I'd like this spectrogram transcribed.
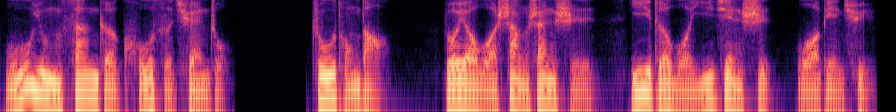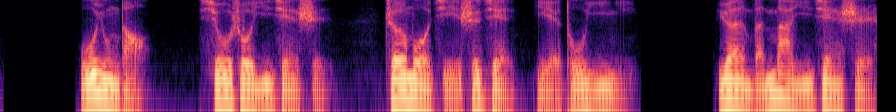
吴用三个苦死劝住，朱仝道：“若要我上山时，依得我一件事，我便去。”吴用道：“休说一件事，折磨几十件也独依你。愿闻那一件事。”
